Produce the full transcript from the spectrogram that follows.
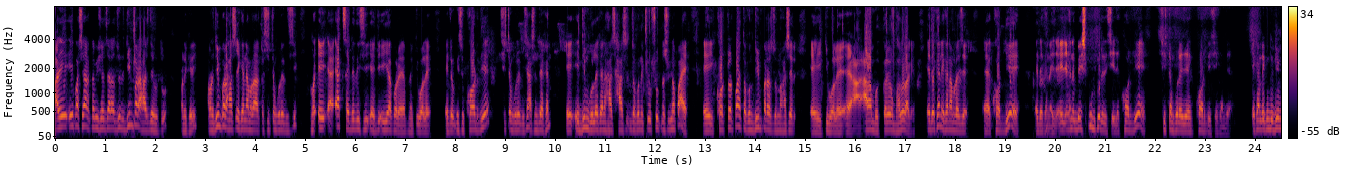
আর এই- এই পাশে আরেকটা বিষয়, যারা যদি ডিম পাড়া হাঁস যেহেতু অনেকেরই। আমরা ডিম পাড়া হাঁস এখানে আমরা একটা সিস্টেম করে দিছি। আমরা এই, এক সাইডে দিছি ইয়া করে আপনি কি বলে, এটা কিছু খড় দিয়ে সিস্টেম করে দিছি। আসেন দেখেন, এই এই ডিমগুলো এখানে হাঁস হাঁস, যখন একটু শুকনো শুকনো পায়, এই খড়টর পায়, তখন ডিম পাড়ার জন্য হাঁসের, এই কি বলে আরাম বোধ করে এবং ভালো লাগে। এই দেখেন, এখানে আমরা যে খড় দিয়ে, এই দেখেন, এই যে এই যে এখানে বেশ পুর করে দিচ্ছি এই যে খড় দিয়ে সিস্টেম করে যে খড় দিচ্ছি এখান দিয়ে। এখান থেকে কিন্তু ডিম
